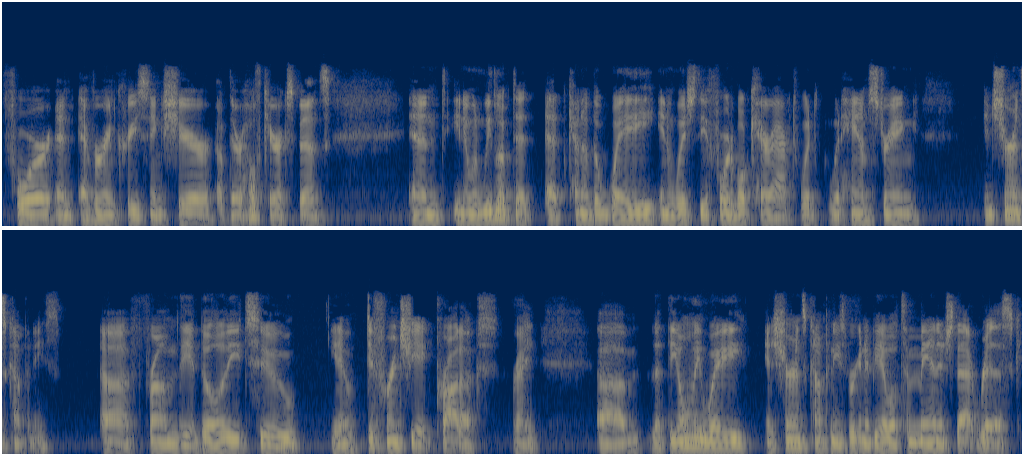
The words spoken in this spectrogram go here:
for an ever increasing share of their healthcare expense. And you know, when we looked at at kind of the way in which the Affordable Care Act would would hamstring insurance companies uh, from the ability to you know differentiate products, right? Um, that the only way insurance companies were going to be able to manage that risk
